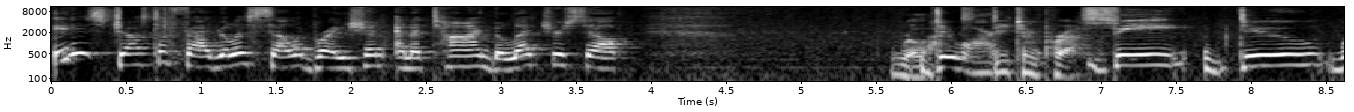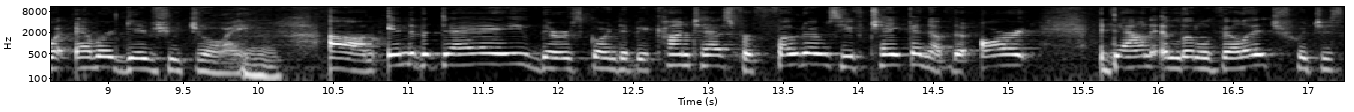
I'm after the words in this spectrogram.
it is just a fabulous celebration and a time to let yourself relax, do art, decompress, be do whatever gives you joy. Mm-hmm. Um, end of the day, there's going to be a contest for photos you've taken of the art down at Little Village, which is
